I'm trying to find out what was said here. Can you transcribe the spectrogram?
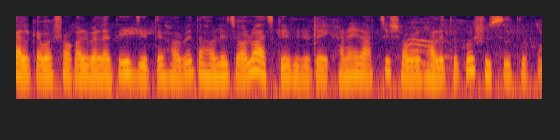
কালকে আবার সকালবেলাতেই যেতে হবে, তাহলে চলো আজকের ভিডিওটা এখানেই রাখছি, সবাই ভালো থেকো, সুস্থ থেকো।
